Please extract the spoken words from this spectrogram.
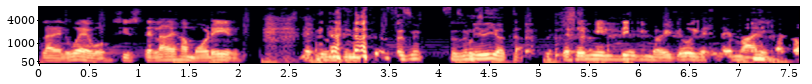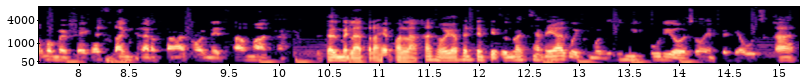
La del huevo. Si usted la deja morir, usted es un, Usted es un, usted es un idiota. usted es un indigno. Y yo, uy, este marica, como me pega esta encartada con esta mata. Entonces me la traje para la casa. Obviamente empiezo uno a echarle agua. Y como yo soy muy curioso, empecé a buscar.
